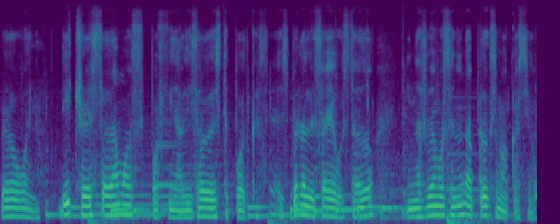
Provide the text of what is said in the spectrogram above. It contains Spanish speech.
Pero bueno, dicho esto, damos por finalizado este podcast. Espero les haya gustado y nos vemos en una próxima ocasión.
